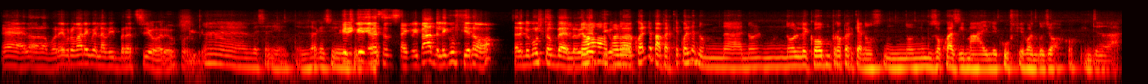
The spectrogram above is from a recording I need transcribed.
Eh, no, no, vorrei provare quella vibrazione un pochino. Eh, invece niente, mi sa che ci... Quindi, quindi adesso stai con i pad, le cuffie no? Sarebbe molto bello No, vederti no, no, pad. quelle, ma perché quelle non, non- non le compro perché non, non uso quasi mai le cuffie quando gioco, in generale.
